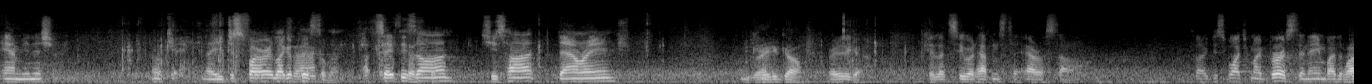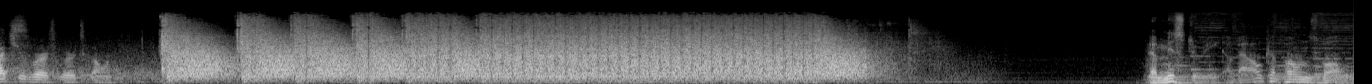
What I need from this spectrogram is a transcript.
ammunition. Okay, now you just fire it like a pistol then. Safety's Pistol. on, she's hot, downrange, Ready to go. ready to go. Okay, let's see what happens to Aristotle. So I just watch my burst and aim by the Watch burst. your burst where it's going. The mystery of Al Capone's vaults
